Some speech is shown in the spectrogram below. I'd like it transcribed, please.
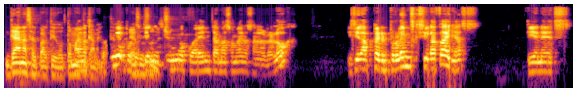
ganas el partido automáticamente. El partido porque Eso tienes 1.40 más o menos en el reloj. Y si la, pero el problema es que si la fallas, tienes,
